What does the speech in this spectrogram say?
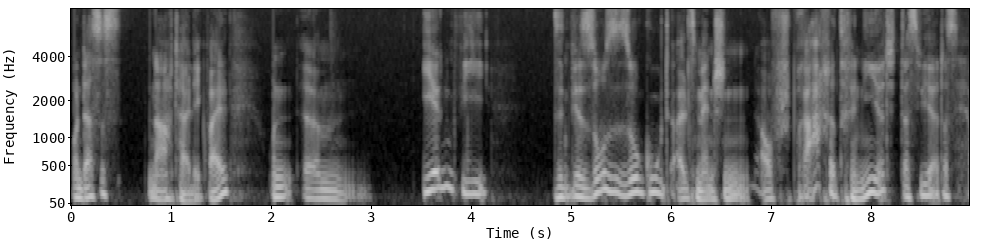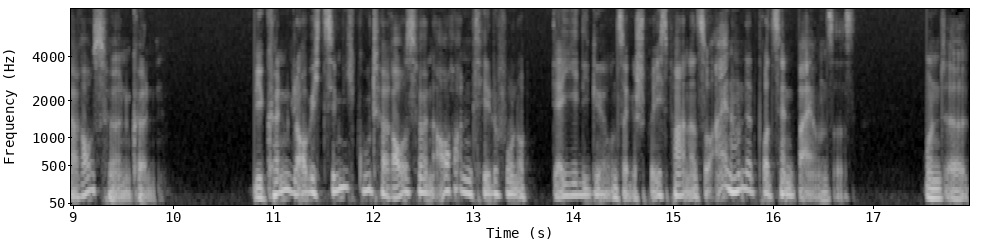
Und das ist nachteilig, weil und ähm, irgendwie sind wir so, so gut als Menschen auf Sprache trainiert, dass wir das heraushören können. Wir können, glaube ich, ziemlich gut heraushören, auch am Telefon, ob derjenige, unser Gesprächspartner, zu 100% bei uns ist. Und äh,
